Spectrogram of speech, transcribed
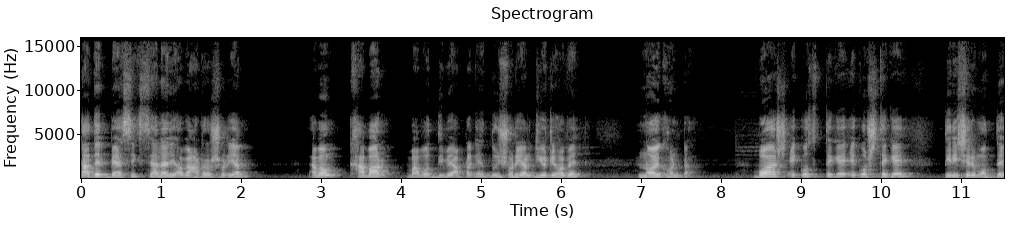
তাদের বেসিক স্যালারি হবে আঠারোশো রিয়াল এবং খাবার বাবদ দিবে আপনাকে দুইশো রিয়াল ডিউটি হবে নয় ঘণ্টা। বয়স একুশ থেকে একুশ থেকে তিরিশের মধ্যে।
